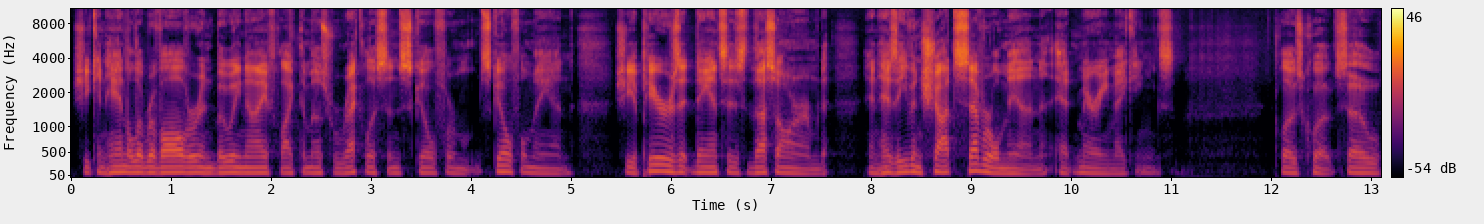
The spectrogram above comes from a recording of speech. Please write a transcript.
She can handle a revolver and bowie knife like the most reckless and skillful, skillful man. She appears at dances thus armed and has even shot several men at merrymakings. Close quote. So,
